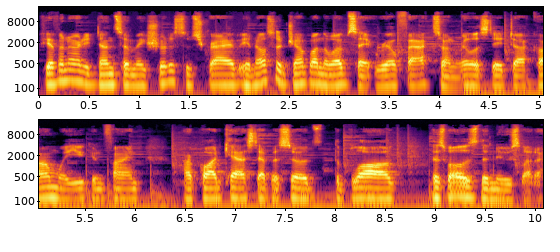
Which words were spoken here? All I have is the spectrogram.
If you haven't already done so, make sure to subscribe and also jump on the website realfactsonrealestate.com where you can find our podcast episodes, the blog, as well as the newsletter.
